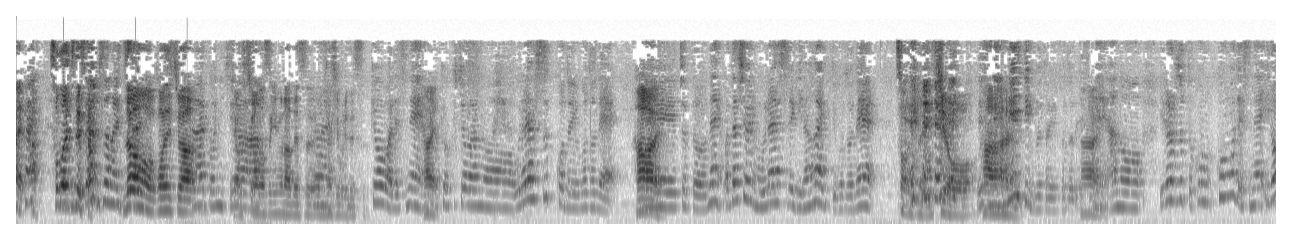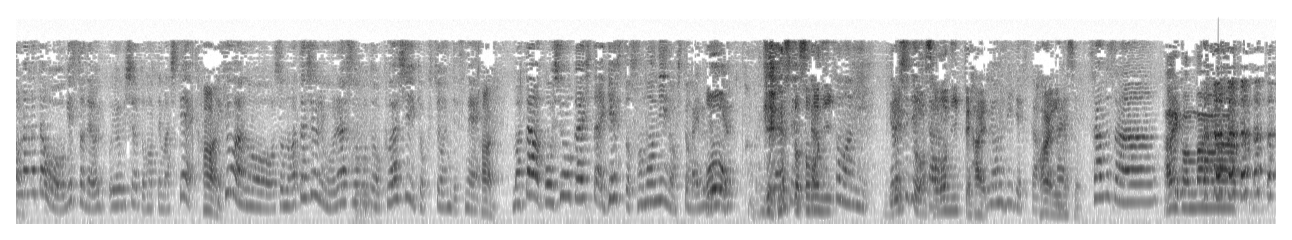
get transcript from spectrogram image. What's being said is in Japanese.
い。あ、その1ですか？その1。どうも、こんにちは。はい、こんにちは。局長の杉村です。おはい久しぶりです。今日はですね、はい局長はあの浦安っ子ということで、はいえーちょっとね私よりも浦安歴長いっていうことで。そうですね。一応ですね、はい。ネイティブということですね、はい。あのいろいろちょっと今今後ですねいろんな方をゲストでおお呼びしようと思ってまして、はい。で今日はあのその私よりも浦安のことを詳しい局長にですね、はい。またご紹介したいゲストその2の人がいるんですおけどゲストその2その2よろしいですか？ゲストその2って、はい。呼んでいいですか？はいいいですよ。サムさん。はい、こんばんは。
